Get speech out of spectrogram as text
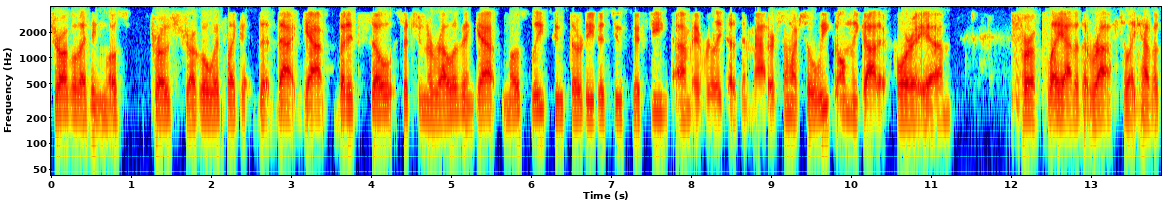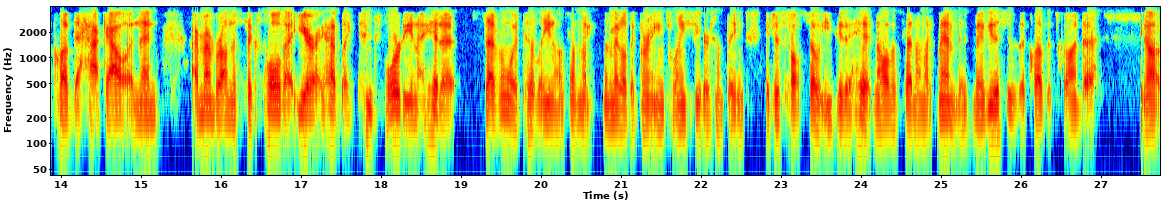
struggled. I think most pros struggle with like that that gap, but it's so such an irrelevant gap. Mostly 230 to 250. Um, it really doesn't matter so much. So we only got it for a um, for a play out of the rough to like have a club to hack out, and then I remember on the sixth hole that year, I had like 240 and I hit a seven wood to, you know, something like the middle of the green, 20 feet or something. It just felt so easy to hit. And all of a sudden I'm like, man, maybe this is the club that's going to, you know,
